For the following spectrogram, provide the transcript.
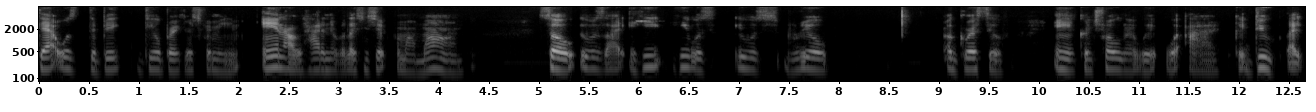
that was the big deal breakers for me. And I was hiding a relationship from my mom. So it was like he he was it was real aggressive and controlling with what I could do. Like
